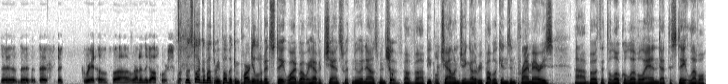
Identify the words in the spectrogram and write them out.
the the the, the grit of uh, running the golf course. Let's talk about the Republican Party a little bit statewide while we have a chance with new announcements sure. of, of uh, people challenging other Republicans in primaries, uh, both at the local level and at the state level.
